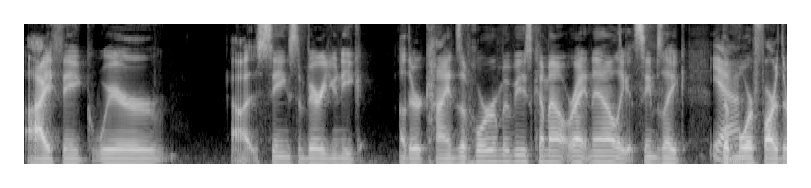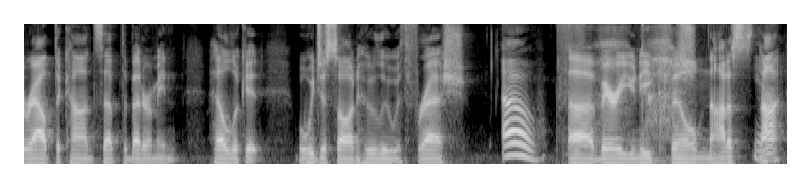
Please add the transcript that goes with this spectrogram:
I think we're uh, seeing some very unique other kinds of horror movies come out right now. Like it seems like the more farther out the concept, the better. I mean, hell, look at what we just saw on Hulu with Fresh. Oh, A very unique film, not a Yeah. not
